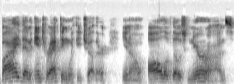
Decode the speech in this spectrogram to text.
by them interacting with each other, you know, all of those neurons,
